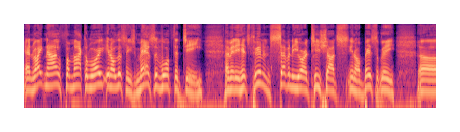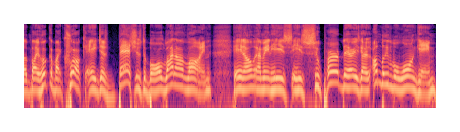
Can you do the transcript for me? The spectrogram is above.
And right now, for McIlroy, you know, listen, he's massive off the tee. I mean, he hits 370 yard tee shots, you know, basically uh, by hook or by crook. He just bashes the ball right on line. You know, I mean, he's he's superb there. He's got an unbelievable long game,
